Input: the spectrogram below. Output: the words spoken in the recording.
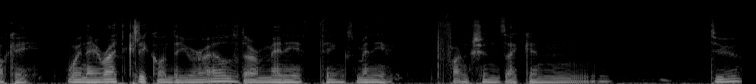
Okay when I right click on the URLs there are many things many functions I can do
